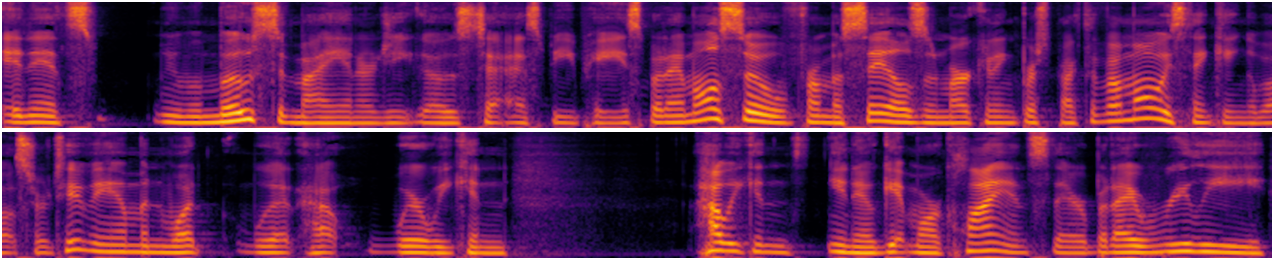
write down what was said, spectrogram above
and it's you know, most of my energy goes to SB Pace, but I'm also from a sales and marketing perspective, I'm always thinking about Certivium and what what how where we can how we can you know get more clients there. But I really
